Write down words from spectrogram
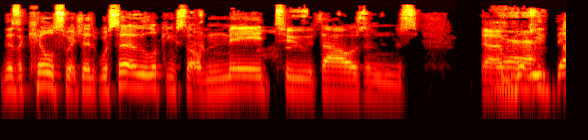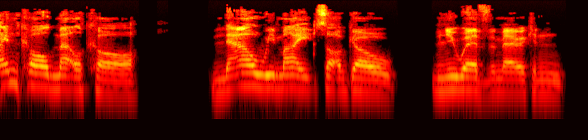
There's a kill switch. We're certainly looking sort of mid two thousands. Um, What we then called metalcore. Now we might sort of go new wave of American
